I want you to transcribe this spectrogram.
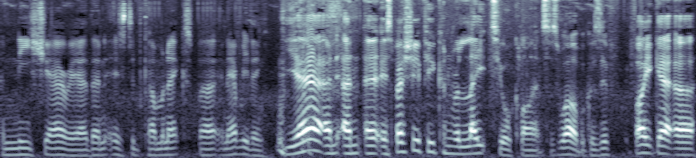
a niche area than it is to become an expert in everything. yeah, and, and uh, especially if you can relate to your clients as well. Because if, if I get a,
